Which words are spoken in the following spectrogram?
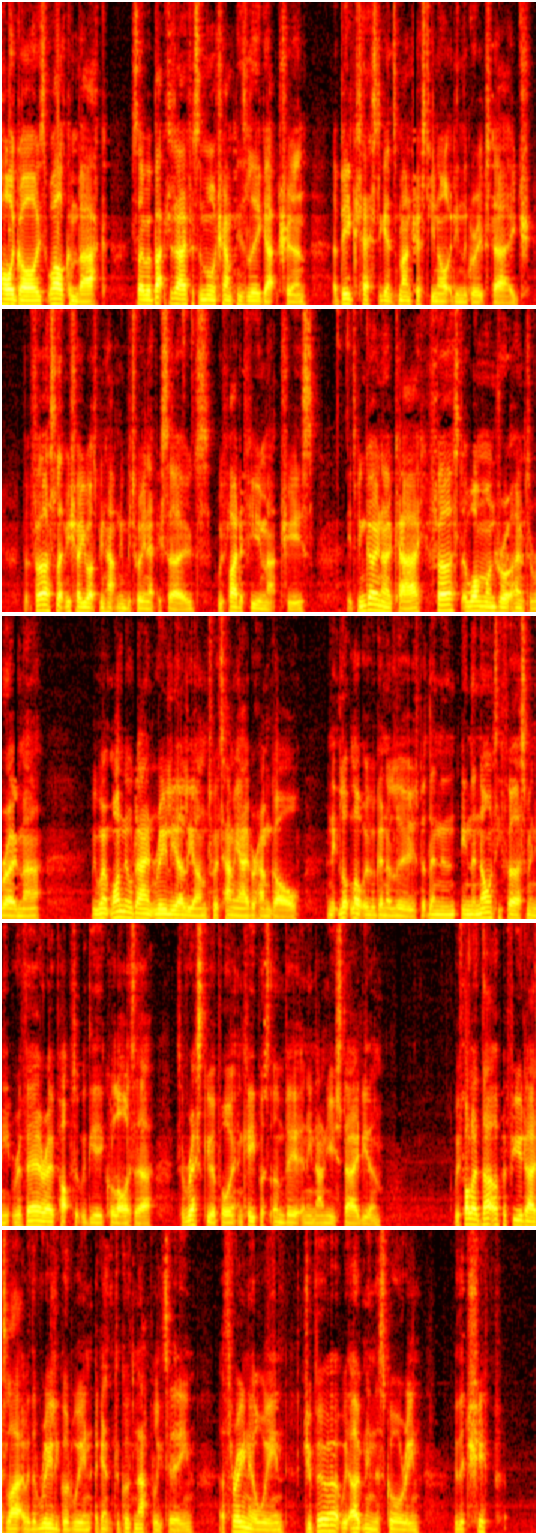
Hi guys, welcome back. So we're back today for some more Champions League action, a big test against Manchester United in the group stage. But first let me show you what's been happening between episodes. We've played a few matches. It's been going okay. First a 1-1 draw at home to Roma. We went 1-0 down really early on to a Tammy Abraham goal and it looked like we were going to lose but then in the 91st minute Rivero popped up with the equaliser to rescue a point and keep us unbeaten in our new stadium. We followed that up a few days later with a really good win against a good Napoli team, a 3-0 win, Jabua with opening the scoring with a chip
